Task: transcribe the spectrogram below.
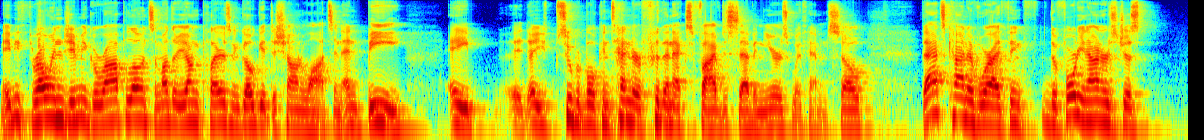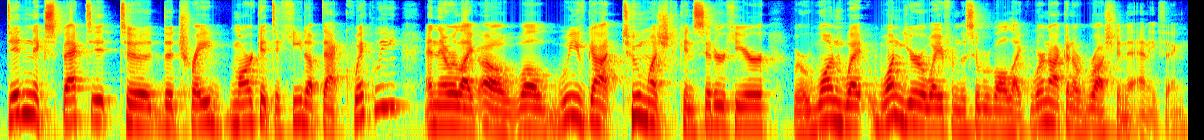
maybe throw in Jimmy Garoppolo and some other young players and go get Deshaun Watson and be a, a Super Bowl contender for the next five to seven years with him. So that's kind of where I think the 49ers just didn't expect it to the trade market to heat up that quickly and they were like oh well we've got too much to consider here. We're one way one year away from the super bowl. Like we're not going to rush into anything.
